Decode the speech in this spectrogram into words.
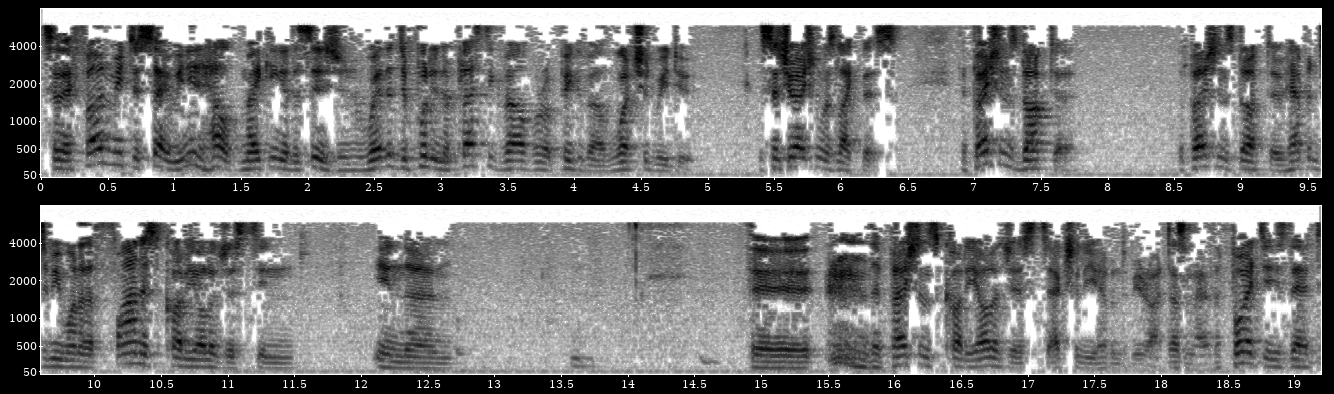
So they phoned me to say, we need help making a decision whether to put in a plastic valve or a pig valve. What should we do? The situation was like this. The patient's doctor, the patient's doctor, who happened to be one of the finest cardiologists in, in um, the the patient's cardiologist actually happened to be right. Doesn't matter. The point is that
